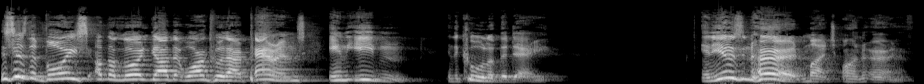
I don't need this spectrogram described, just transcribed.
This is the voice of the Lord God that walked with our parents in Eden in the cool of the day. And he isn't heard much on earth.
